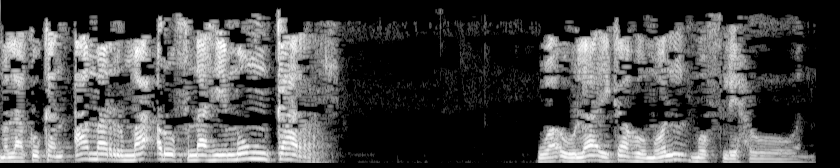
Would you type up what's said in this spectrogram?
melakukan amar ma'ruf nahi mungkar. Wa ulaika humul muflihun.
